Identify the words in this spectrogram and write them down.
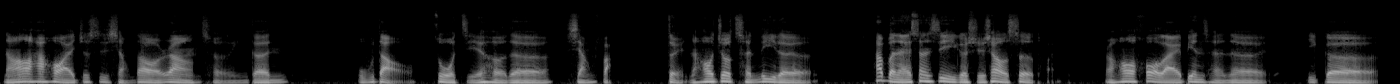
然后他后来就是想到让扯铃跟舞蹈做结合的想法，对，然后就成立了。他本来算是一个学校的社团，然后后来变成了一个。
